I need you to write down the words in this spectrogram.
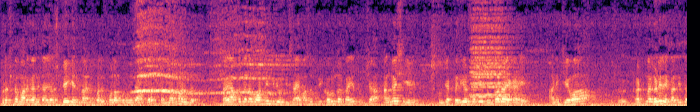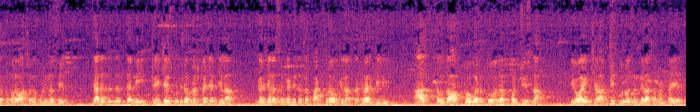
प्रश्न मार्गाने त्याच्यावर स्टे घेतला आणि परत कोल्हापूरमध्ये आपलं संधान मांडलं त्यावेळी आपण त्यांना वॉर्निंग दिली होती साहेब असं तुम्ही करू नका हे तुमच्या अंगाशी येईल तुमच्या करिअरसाठी धोकादायक आहे आणि जेव्हा घटना घडेल एखादी तर तुम्हाला वाचवणं कोणी नसेल. त्यानंतर त्यांनी त्रेचाळीस कोटीचा भ्रष्टाचार केला गर्जना संघटनेचा पाठपुरावा केला तक्रार केली. आज चौदा ऑक्टोबर दोन हजार पंचवीसला दिवाळीच्या अगदी पूर्वसंध्येला असं म्हणता येईल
